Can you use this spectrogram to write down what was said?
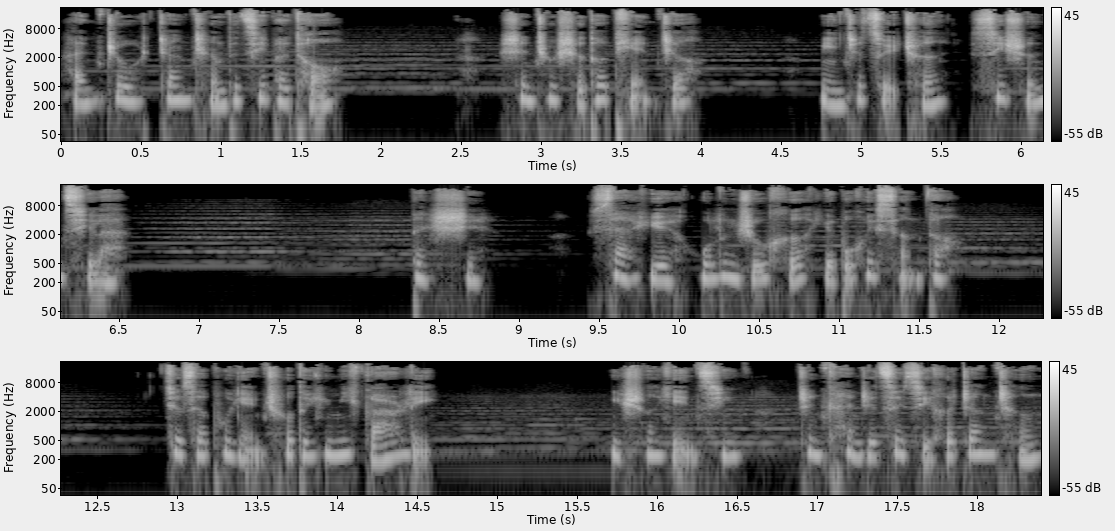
含住张成的鸡巴头，伸出舌头舔着，抿着嘴唇吸吮起来。但是，夏月无论如何也不会想到，就在不远处的玉米杆里，一双眼睛正看着自己和张成。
